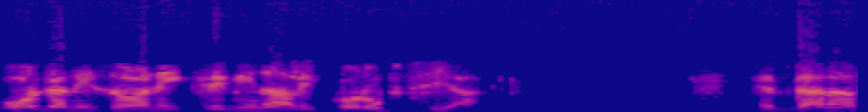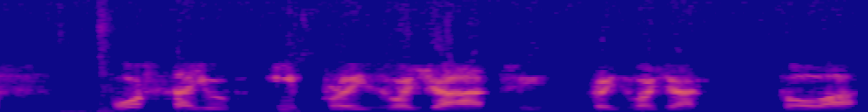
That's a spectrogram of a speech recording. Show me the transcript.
Organizovani kriminal i korupcija danas postaju i proizvođači, proizvođač tova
